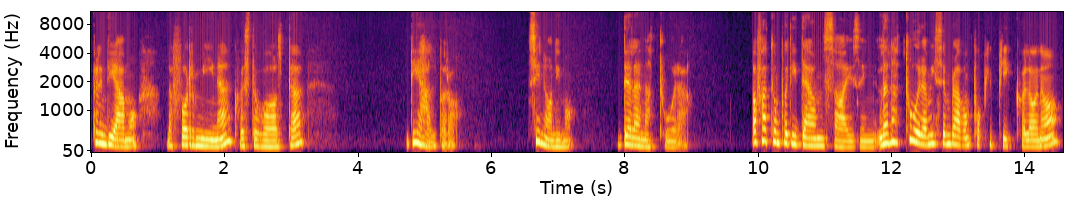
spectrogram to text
Prendiamo la formina, questa volta, di albero, sinonimo della natura. Ho fatto un po' di downsizing. La natura mi sembrava un po' più piccolo, no?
